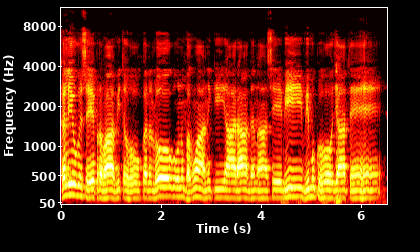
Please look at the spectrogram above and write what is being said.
कलयुग से प्रभावित होकर लोग उन भगवान की आराधना से भी विमुख हो जाते हैं।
